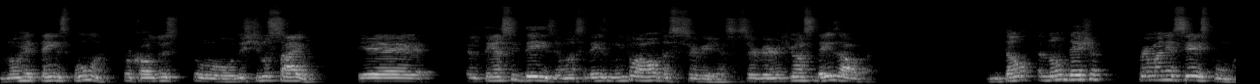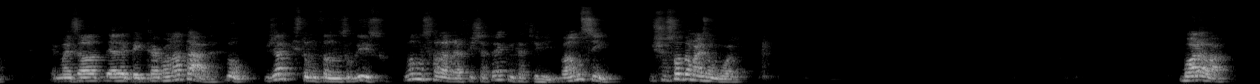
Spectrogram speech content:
não retém espuma por causa do, do estilo saio. É, ele tem acidez, é uma acidez muito alta essa cerveja. Essa cerveja tem uma acidez alta. Então, não deixa permanecer a espuma. Mas ela, ela é bem carbonatada. Bom, já que estamos falando sobre isso, vamos falar da ficha técnica, Thierry? Vamos sim. Deixa eu só dar mais um gole. Bora lá.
